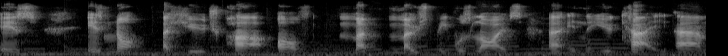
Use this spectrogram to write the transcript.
is is not a huge part of mo- most people's lives uh, in the UK. Um,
